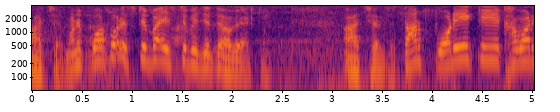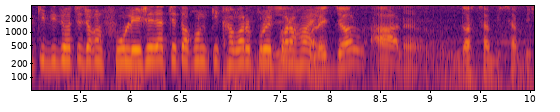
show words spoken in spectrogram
আচ্ছা মানে পরপর স্টেপ বাই স্টেপে যেতে হবে আর কি। আচ্ছা আচ্ছা। তারপরে কে- খাবার কি দিতে হচ্ছে? যখন ফুল এসে যাচ্ছে তখন কি খাবার প্রয়োগ করা হয়? ফুলের জল আর দশ ছাব্বিশ ছাব্বিশ।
